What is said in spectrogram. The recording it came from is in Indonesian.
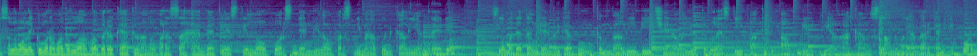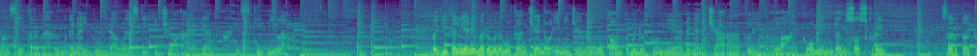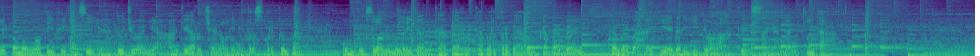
Assalamualaikum warahmatullahi wabarakatuh. Halo para sahabat Lesti Lovers dan Belovers di mana pun kalian berada. Selamat datang dan bergabung kembali di channel Youtube Lesti Fatih Update Yang akan selalu mengabarkan informasi terbaru mengenai Bunda Lesti Kejora dan Rizky Bilar. Bagi kalian yang baru menemukan channel ini, jangan lupa untuk mendukungnya dengan cara klik like, komen, dan subscribe serta klik tombol notifikasinya tujuannya agar channel ini terus berkembang untuk selalu memberikan kabar-kabar terbaru, kabar baik, kabar bahagia dari idola kesayangan kita.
